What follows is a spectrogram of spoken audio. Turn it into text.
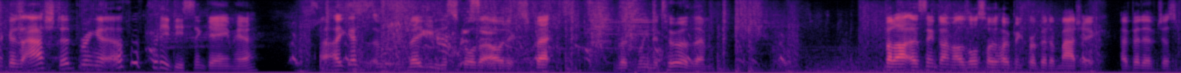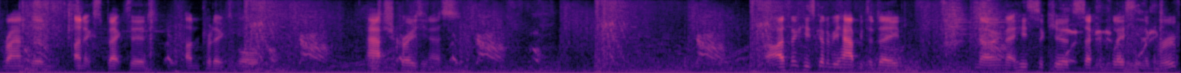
Because Ash did bring a, a pretty decent game here. I guess uh, vaguely the score that I would expect between the two of them. But at the same time, I was also hoping for a bit of magic. A bit of just random, unexpected, unpredictable Ash craziness. I think he's going to be happy today knowing that he's secured second place in the group.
